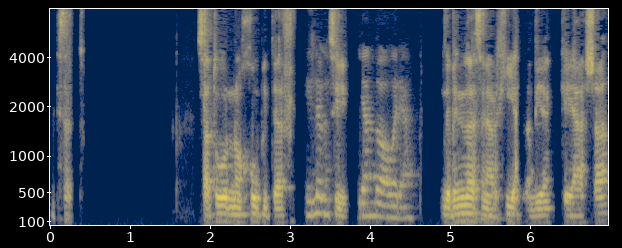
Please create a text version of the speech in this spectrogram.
Exacto. Saturno, Júpiter. Es lo que estoy estudiando ahora. Dependiendo de las energías también que haya,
